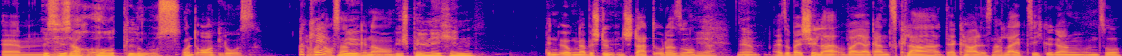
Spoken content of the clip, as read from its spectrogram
Ähm, es ist auch ortlos. Und ortlos. Kann okay. man auch sagen, wir, genau. Wir spielen nicht in in irgendeiner bestimmten Stadt oder so. Ja, ne? Also bei Schiller war ja ganz klar, der Karl ist nach Leipzig gegangen und so.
